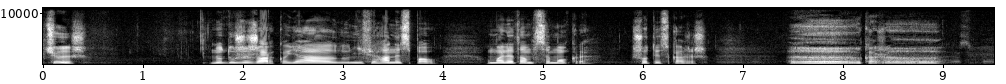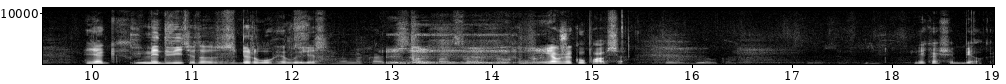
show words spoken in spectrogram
чуєш? Ну дуже жарко. Я ніфіга не спав. У мене там все мокре. Що ти скажеш? Е, каже. «Е». Як медвідь з берлоги виліз. Я вже купався. Яка ще білка?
